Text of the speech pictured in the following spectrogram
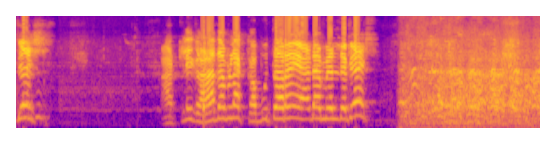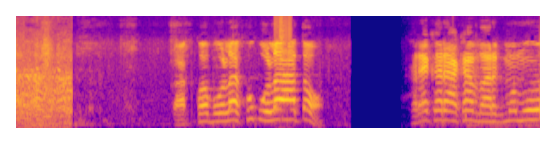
બેસ. આટલી ઘણા તમને કબૂતર આડા મેલ દે બેસ. કાકો બોલા ખૂબ બોલા હતો ખરેખર આખા વર્ગમાં હું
